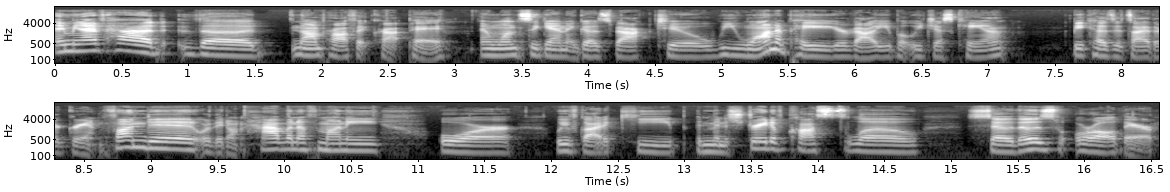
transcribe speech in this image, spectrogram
I mean, I've had the nonprofit crap pay. And once again, it goes back to we want to pay you your value, but we just can't because it's either grant funded or they don't have enough money or we've got to keep administrative costs low. So those were all there.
